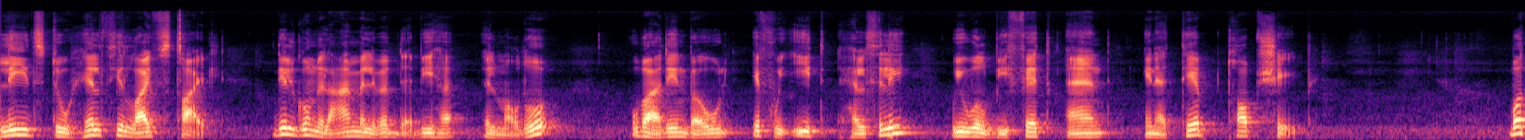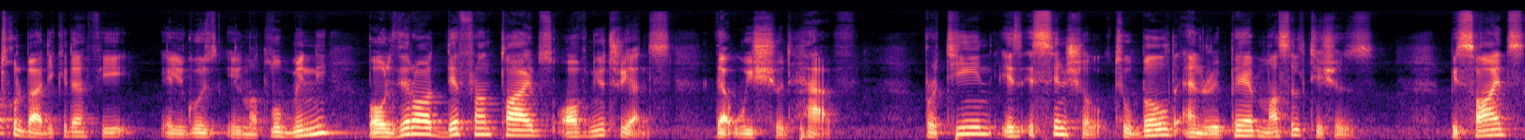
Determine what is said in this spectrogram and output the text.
leads to healthy lifestyle دي الجملة العامة اللي ببدأ بيها الموضوع وبعدين بقول if we eat healthily we will be fit and in a tip top shape بدخل بعد كده في الجزء المطلوب مني بقول there are different types of nutrients that we should have protein is essential to build and repair muscle tissues besides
